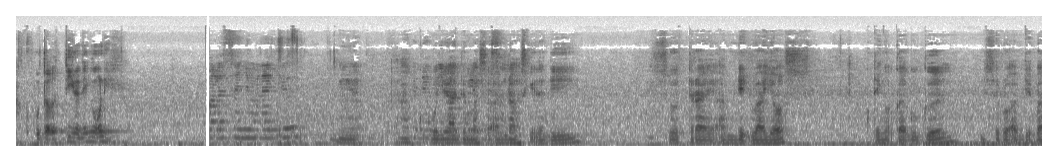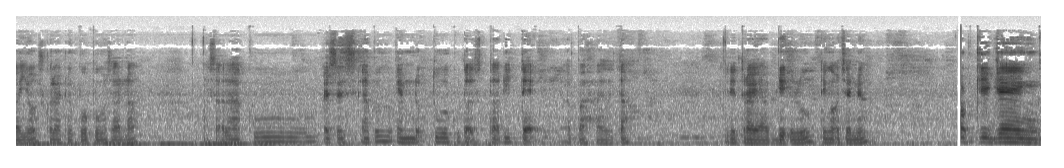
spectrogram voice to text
Aku pun tak reti nak tengok ni. Alasannya menaja Ni Aku punya ada masalah sikit tadi. So try update BIOS. Aku tengok kat Google Dia suruh update BIOS Kalau ada apa-apa masalah. Masalah aku SS apa M.2 aku tak tak detect Apa hal tah Kita try update dulu Tengok macam mana. Okay geng.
